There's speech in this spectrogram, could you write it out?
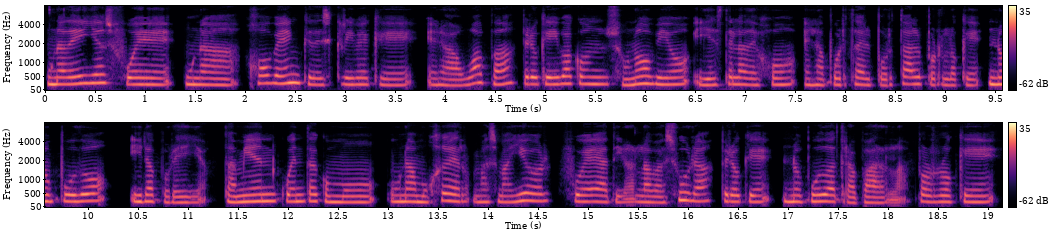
Una de ellas fue una joven que describe que era guapa, pero que iba con su novio y este la dejó en la puerta del portal, por lo que no pudo ir a por ella. También cuenta como una mujer más mayor fue a tirar la basura, pero que no pudo atraparla, por lo que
